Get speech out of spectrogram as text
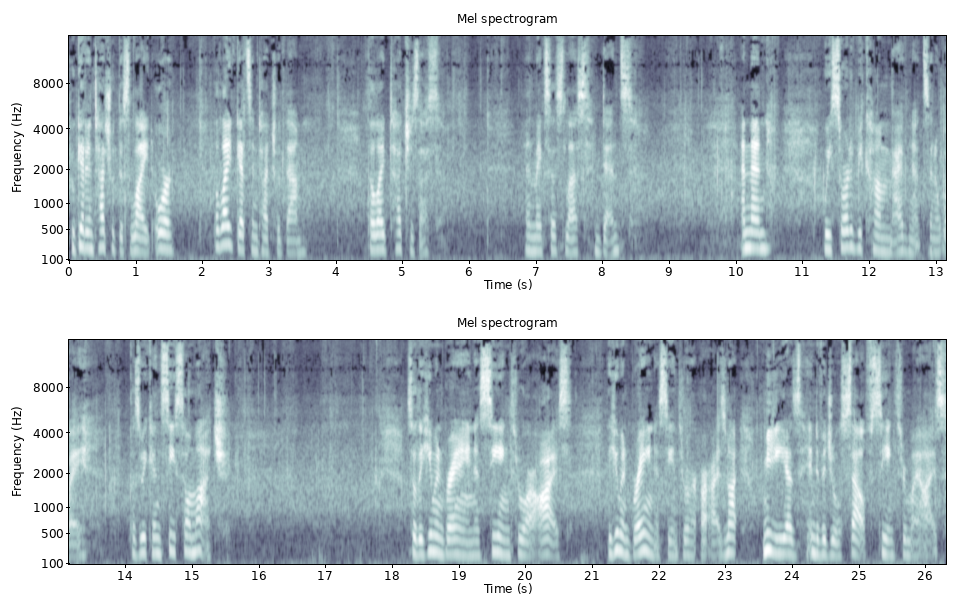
who get in touch with this light, or the light gets in touch with them. The light touches us and makes us less dense and then we sort of become magnets in a way because we can see so much. So the human brain is seeing through our eyes. The human brain is seeing through our eyes, not me as individual self seeing through my eyes.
